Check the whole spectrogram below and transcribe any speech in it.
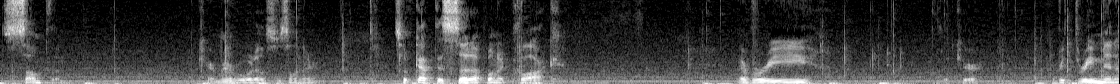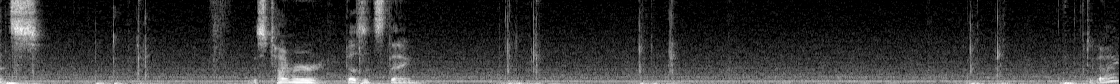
something. Can't remember what else was on there. So I've got this set up on a clock. Every look here. Every three minutes this timer does its thing. Did I?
